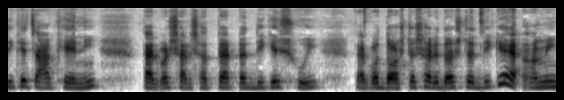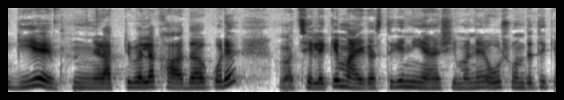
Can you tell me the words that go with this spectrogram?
দিকে চা খেয়ে নিই। তারপর সাড়ে সাতটা আটটার দিকে শুই। তারপর দশটা, সাড়ে দশটার দিকে আমি গিয়ে রাত্রিবেলা খাওয়া দাওয়া করে আমার ছেলেকে মায়ের কাছ থেকে নিয়ে আসি। মানে ও সন্ধ্যে থেকে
